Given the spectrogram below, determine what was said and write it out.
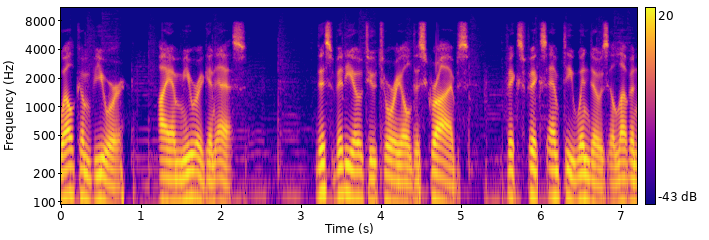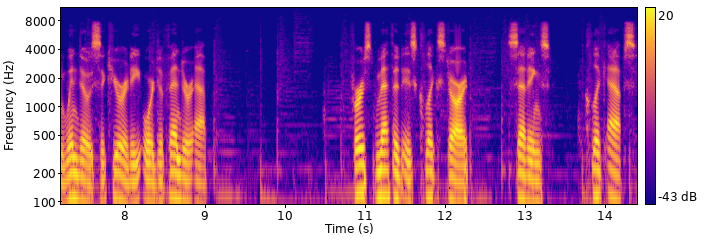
Welcome viewer, I am Murugan S. This video tutorial describes, fix fix empty Windows 11 Windows Security or Defender app. First method is click Start, Settings, click Apps,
